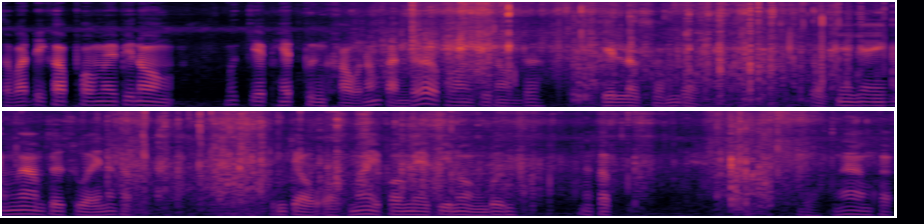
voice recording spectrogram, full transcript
สวัสดีครับพ่อแม่พี่น้องเมื่อเก็บเห็ดพึ่งเขาน้ำกันเด้อพ่อแม่พี่น้องเด้อเห็นเราสองดอก ดอกใหญ่ๆงามๆสวยๆนะครับ ผมจะอาออกไม้พ่อแม่พี่น้องเบิ้งนะครับ ดอกงามครับ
